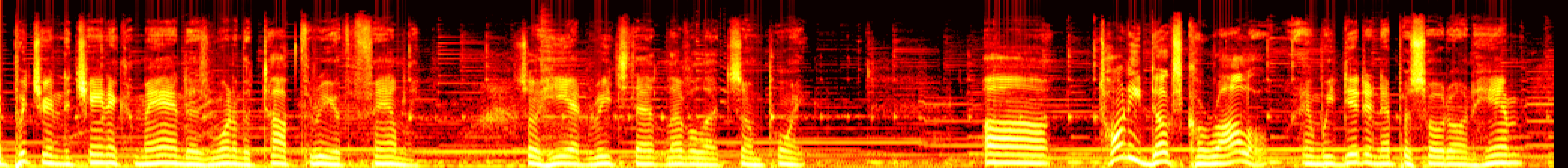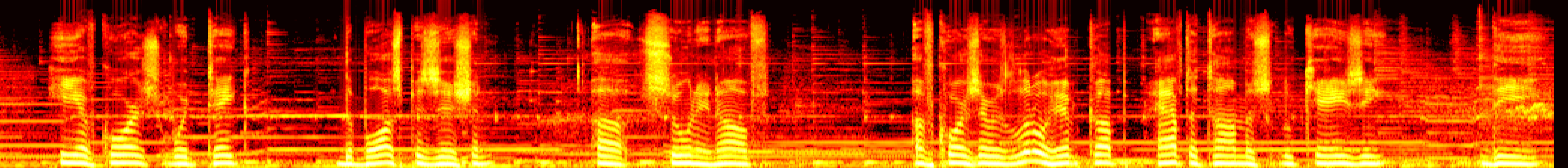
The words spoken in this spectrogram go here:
it put you in the chain of command as one of the top three of the family. So he had reached that level at some point. Uh, Tony Ducks Corallo, and we did an episode on him. He, of course, would take the boss position uh, soon enough. Of course, there was a little hiccup after Thomas Lucchese. The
